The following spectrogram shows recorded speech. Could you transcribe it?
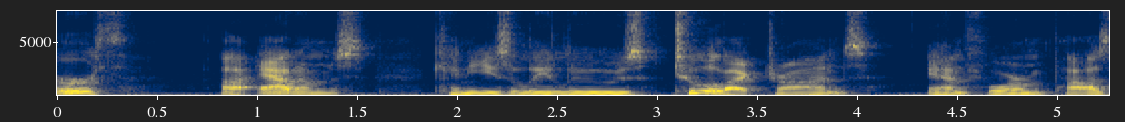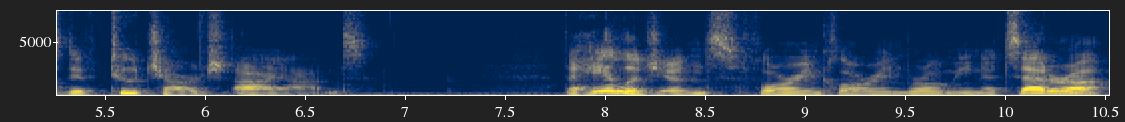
earth uh, atoms can easily lose two electrons and form positive two charged ions. The halogens, fluorine, chlorine, bromine, etc.,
